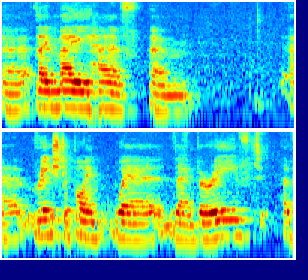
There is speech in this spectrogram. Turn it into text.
Uh, they may have um, uh, reached a point where they're bereaved of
